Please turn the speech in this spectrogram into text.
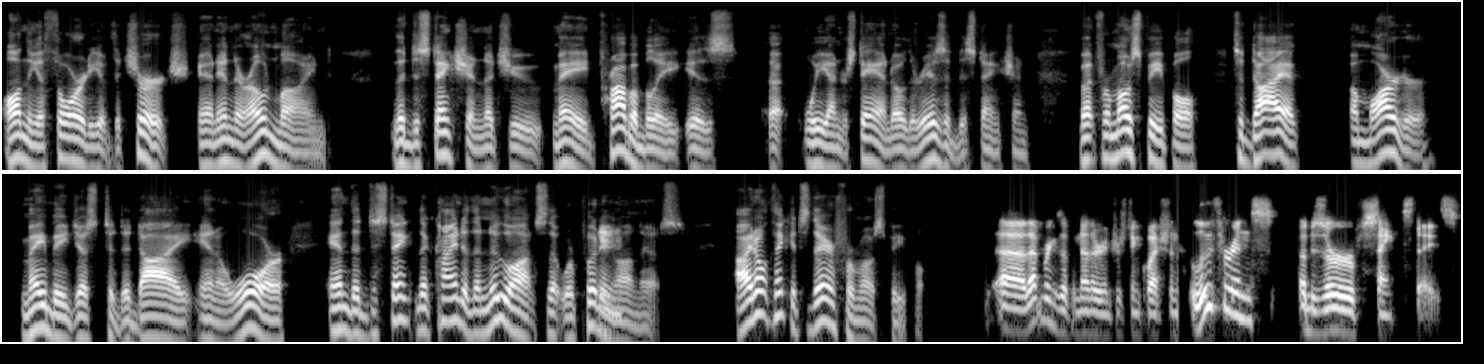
on the authority of the church and in their own mind the distinction that you made probably is uh, we understand oh there is a distinction. But for most people to die a, a martyr maybe just to, to die in a war and the distinct the kind of the nuance that we're putting mm. on this i don't think it's there for most people. Uh, that brings up another interesting question. Lutherans observe saints days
